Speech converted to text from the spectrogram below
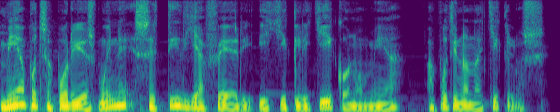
Μία από τις απορίες μου είναι σε τι διαφέρει η κυκλική οικονομία από την ανακύκλωση.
